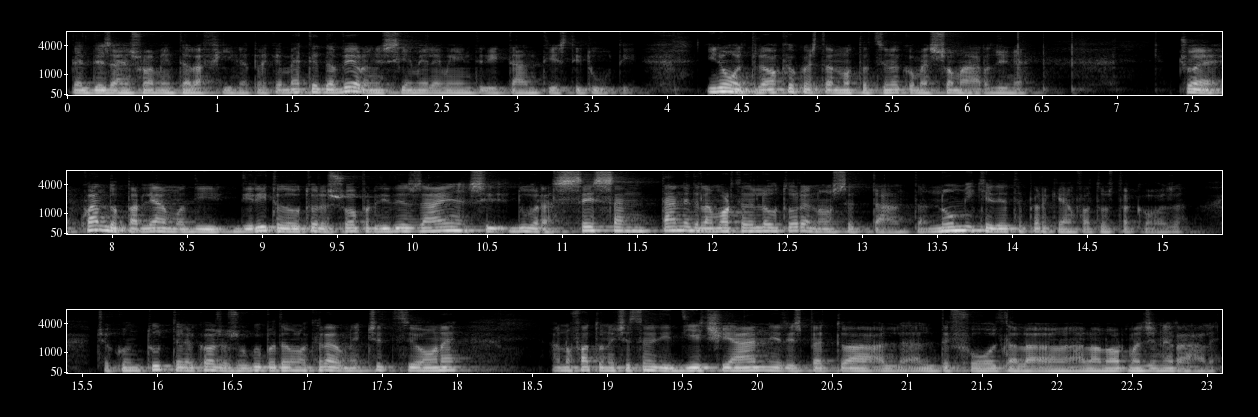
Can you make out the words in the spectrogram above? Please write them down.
del design solamente alla fine, perché mette davvero insieme elementi di tanti istituti. Inoltre, occhio a questa annotazione che ho messo a margine, cioè quando parliamo di diritto d'autore su opere di design si dura 60 anni dalla morte dell'autore e non 70. Non mi chiedete perché hanno fatto questa cosa, cioè con tutte le cose su cui potevano creare un'eccezione hanno fatto un'eccezione di 10 anni rispetto al, al default, alla, alla, norma generale.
